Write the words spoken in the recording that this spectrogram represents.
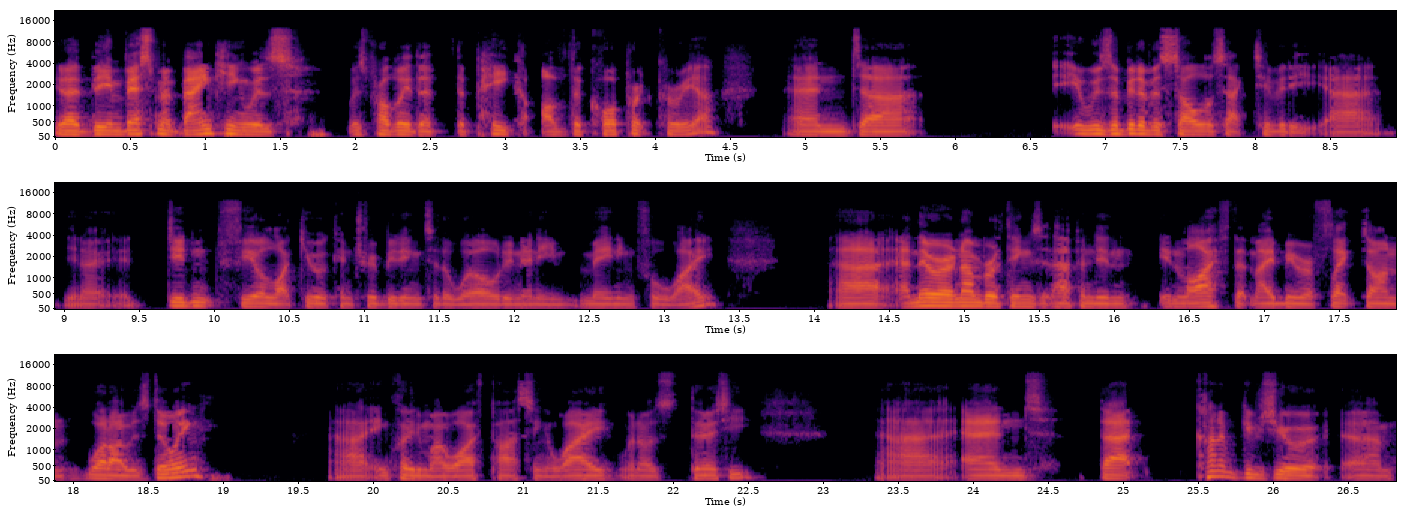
you know, the investment banking was was probably the the peak of the corporate career, and uh, it was a bit of a soulless activity. Uh, you know, it didn't feel like you were contributing to the world in any meaningful way. Uh, and there were a number of things that happened in in life that made me reflect on what I was doing, uh, including my wife passing away when I was thirty, uh, and that kind of gives you, um,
